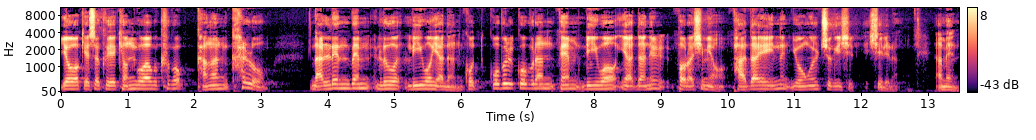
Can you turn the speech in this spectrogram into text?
여호와께서 그의 견고하고 크고 강한 칼로 날랜 뱀 리워야단 곧 꼬불꼬불한 뱀 리워야단을 벌하시며 바다에 있는 용을 죽이시리라. 아멘.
